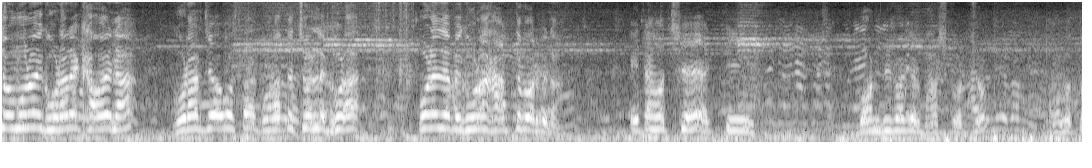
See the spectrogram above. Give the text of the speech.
সব মনে হয় ঘোড়ারে খাওয়ায় না। ঘোড়ার যে অবস্থা, ঘোড়াতে চললে ঘোড়া পড়ে যাবে, ঘোড়া হাঁটতে পারবে না। এটা হচ্ছে একটি বন বিভাগের ভাস্কর্য, মূলত।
